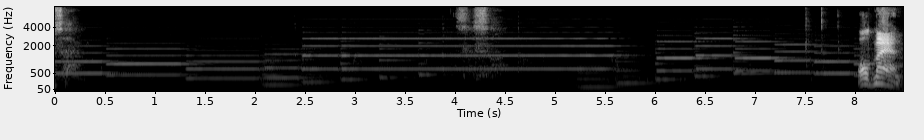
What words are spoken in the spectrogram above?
Rosa. Old man!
